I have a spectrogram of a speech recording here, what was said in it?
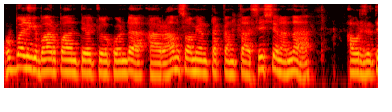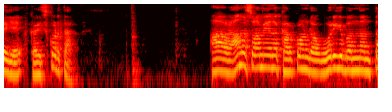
ಹುಬ್ಬಳ್ಳಿಗೆ ಬಾರಪ್ಪ ಅಂತೇಳಿ ತಿಳ್ಕೊಂಡ ಆ ರಾಮಸ್ವಾಮಿ ಅಂತಕ್ಕಂಥ ಶಿಷ್ಯನನ್ನು ಅವ್ರ ಜೊತೆಗೆ ಕಳಿಸ್ಕೊಡ್ತಾರೆ. ಆ ರಾಮಸ್ವಾಮಿಯನ್ನು ಕರ್ಕೊಂಡು ಊರಿಗೆ ಬಂದಂಥ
